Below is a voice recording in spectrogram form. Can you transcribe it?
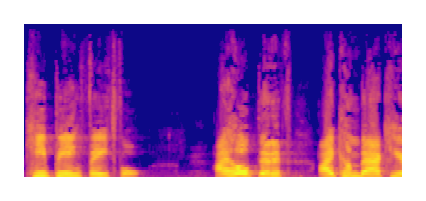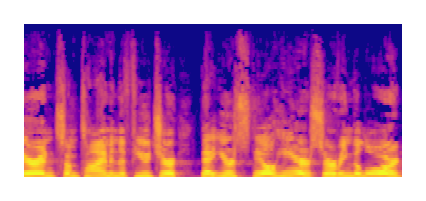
Keep being faithful. I hope that if I come back here and sometime in the future that you're still here serving the Lord,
